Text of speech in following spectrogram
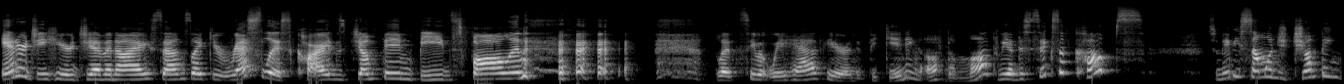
energy here, Gemini. Sounds like you're restless. Cards jumping, beads falling. Let's see what we have here in the beginning of the month. We have the Six of Cups. So maybe someone's jumping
